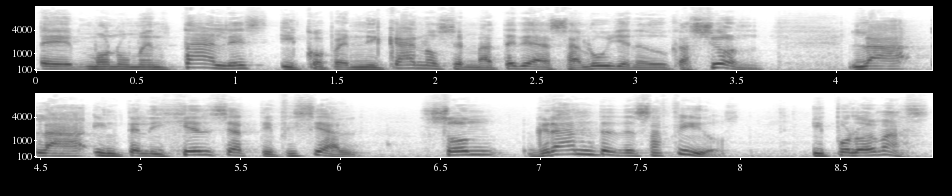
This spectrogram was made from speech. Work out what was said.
eh, monumentales y copernicanos en materia de salud y en educación, la, la inteligencia artificial, son grandes desafíos. Y por lo demás,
